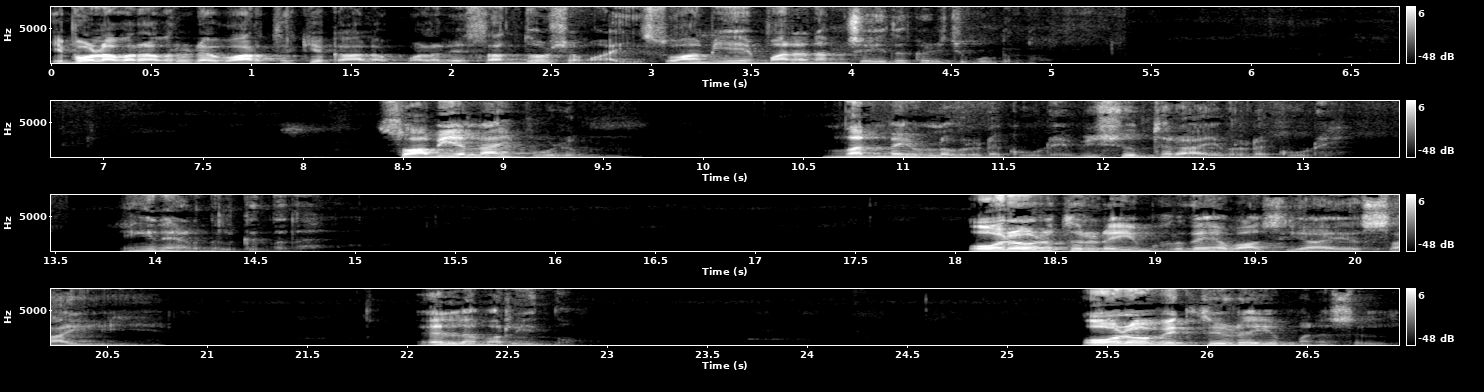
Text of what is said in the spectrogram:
ഇപ്പോൾ അവർ അവരുടെ വാർദ്ധക്യകാലം വളരെ സന്തോഷമായി സ്വാമിയെ മനനം ചെയ്ത് കഴിച്ചു കൂട്ടുന്നു സ്വാമി എല്ലായ്പ്പോഴും നന്മയുള്ളവരുടെ കൂടെ വിശുദ്ധരായവരുടെ കൂടെ ഇങ്ങനെയാണ് നിൽക്കുന്നത്. ഓരോരുത്തരുടെയും ഹൃദയവാസിയായ സായി എല്ലാം അറിയുന്നു. ഓരോ വ്യക്തിയുടെയും മനസ്സിൽ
